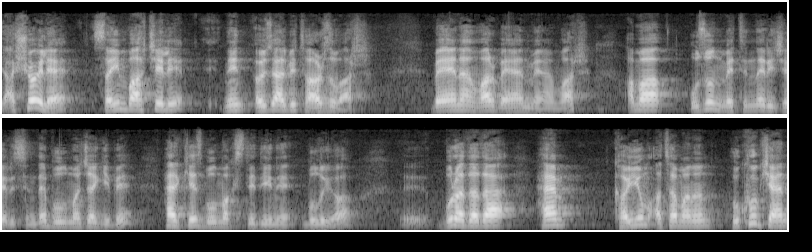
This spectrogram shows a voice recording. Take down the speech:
Ya şöyle, Sayın Bahçeli'nin özel bir tarzı var. Beğenen var, beğenmeyen var. Ama uzun metinler içerisinde bulmaca gibi herkes bulmak istediğini buluyor. Ee, Burada da hem kayyum atamanın hukuken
